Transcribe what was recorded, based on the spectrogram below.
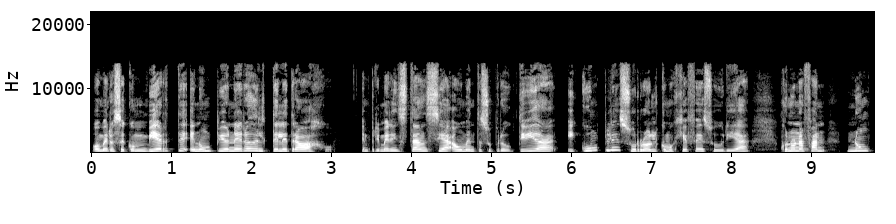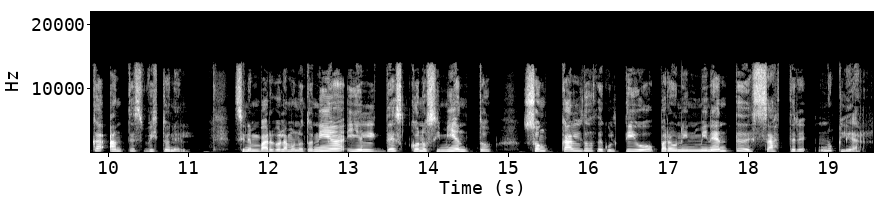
Homero se convierte en un pionero del teletrabajo. En primera instancia aumenta su productividad y cumple su rol como jefe de seguridad con un afán nunca antes visto en él. Sin embargo, la monotonía y el desconocimiento son caldos de cultivo para un inminente desastre nuclear.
